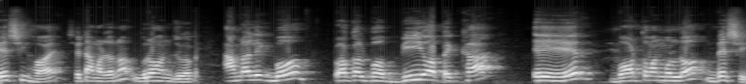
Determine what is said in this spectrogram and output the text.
বেশি হয়, সেটা আমার জন্য গ্রহণযোগ্য। আমরা লিখব প্রকল্প বি অপেক্ষা এর বর্তমান মূল্য বেশি।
